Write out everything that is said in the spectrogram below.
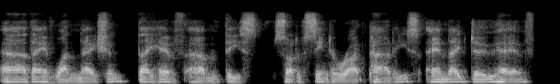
Uh, they have one nation. They have um, these sort of centre right parties, and they do have,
